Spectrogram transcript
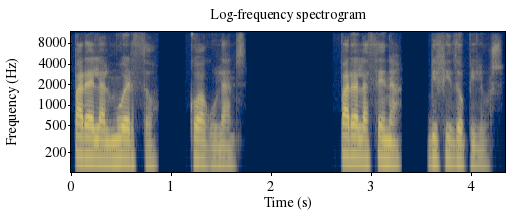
Para el almuerzo, coagulans. Para la cena, bifidopilus.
